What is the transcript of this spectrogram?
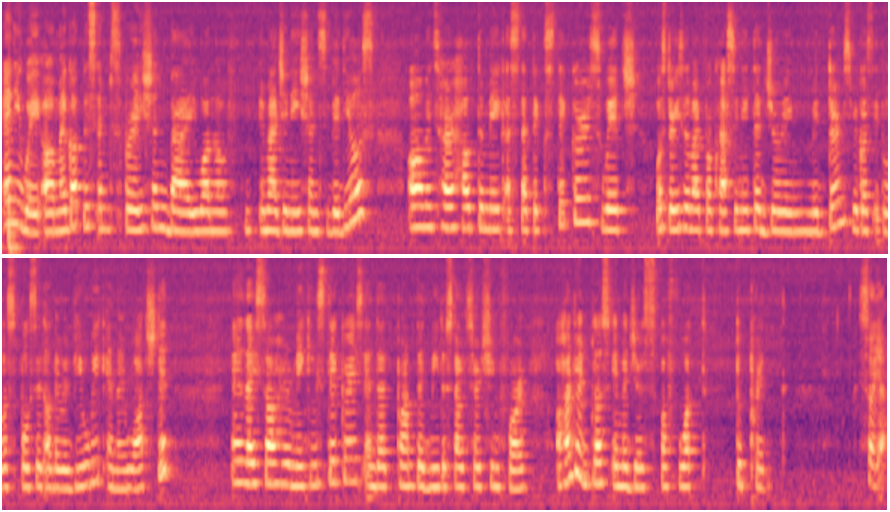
Anyway, um, I got this inspiration by one of Imagination's videos. Um, it's her how to make aesthetic stickers which was the reason I procrastinated during midterms because it was posted on the review week and I watched it. And I saw her making stickers and that prompted me to start searching for 100 plus images of what to print. So yeah.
